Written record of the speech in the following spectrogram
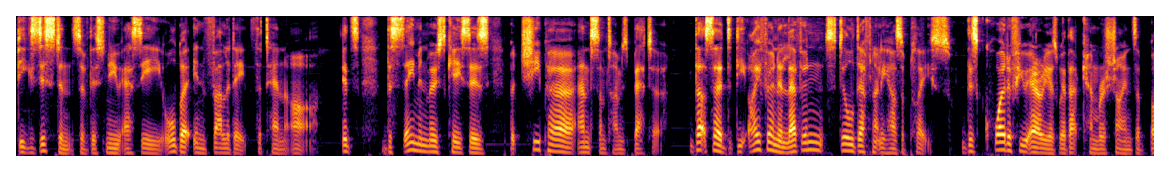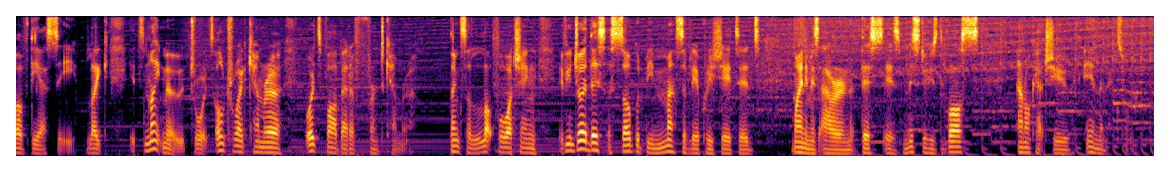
the existence of this new SE all but invalidates the XR. It's the same in most cases, but cheaper and sometimes better. That said, the iPhone 11 still definitely has a place. There's quite a few areas where that camera shines above the SE, like its night mode, or its ultra-wide camera, or its far better front camera. Thanks a lot for watching. If you enjoyed this, a sub would be massively appreciated. My name is Aaron, this is Mrwhosetheboss, and I'll catch you in the next one.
